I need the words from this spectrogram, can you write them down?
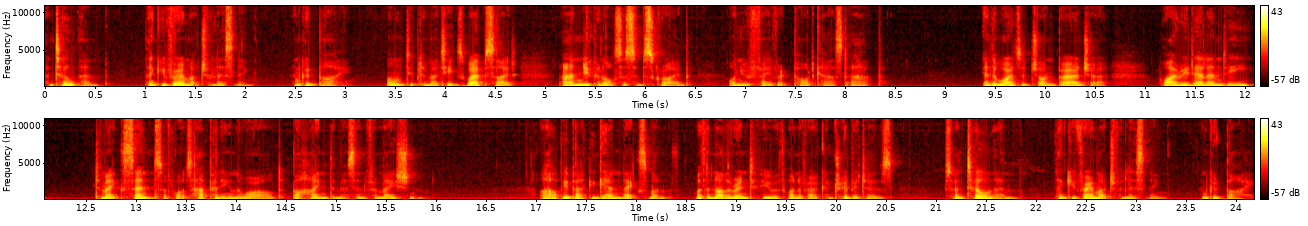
Until then, thank you very much for listening, and goodbye. On Diplomatique's website, and you can also subscribe on your favourite podcast app. In the words of John Berger, why read LMD? To make sense of what's happening in the world behind the misinformation. I'll be back again next month with another interview with one of our contributors. So until then, thank you very much for listening and goodbye.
